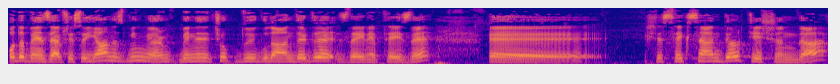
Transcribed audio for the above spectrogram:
o da benzer bir şey söylüyor. Yalnız bilmiyorum beni çok duygulandırdı Zeynep teyze. Ee, işte 84 yaşında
